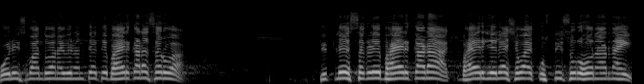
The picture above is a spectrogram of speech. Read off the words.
पोलीस बांधवांना विनंती आहे ते बाहेर काढा सर्व. तिथले सगळे बाहेर काढा. बाहेर गेल्याशिवाय कुस्ती सुरू होणार नाही.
